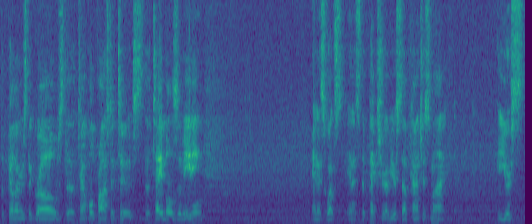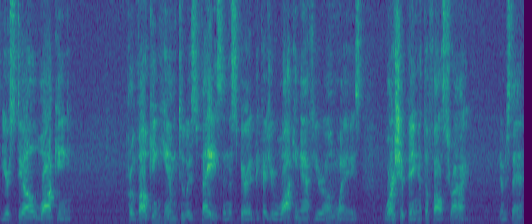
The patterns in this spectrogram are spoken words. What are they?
the pillars, the groves, the temple prostitutes, the tables of eating. And it's what's and it's the picture of your subconscious mind. You're you're still walking provoking him to his face in the spirit because you're walking after your own ways, worshiping at the false shrine. You understand?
